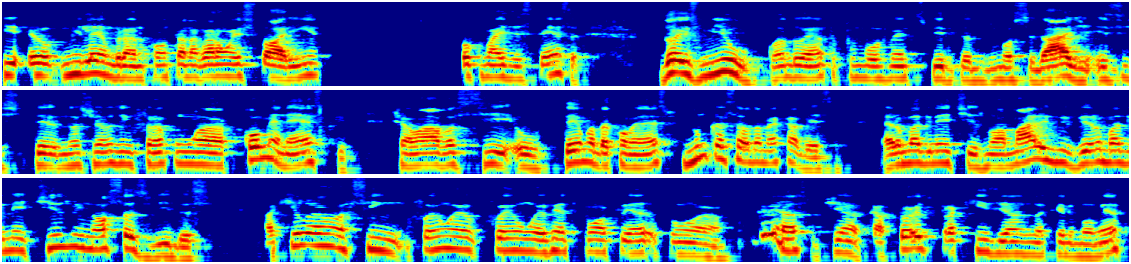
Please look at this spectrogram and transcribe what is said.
E eu me lembrando, contando agora uma historinha pouco mais extensa. 2000, quando entra para o movimento espírita de mocidade, existe, nós tivemos em Franco uma Comenesp, chamava-se, o tema da Comenesp nunca saiu da minha cabeça, era o magnetismo, amar e viver o magnetismo em nossas vidas. Aquilo é assim, foi um, foi um evento para uma criança, uma criança, tinha 14 para 15 anos naquele momento,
